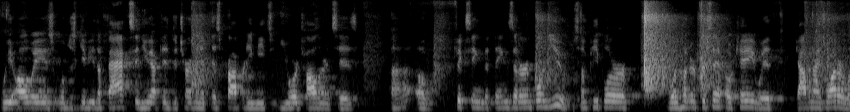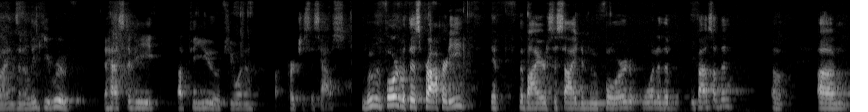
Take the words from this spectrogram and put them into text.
We always will just give you the facts and you have to determine if this property meets your tolerances uh, of fixing the things that are important to you. Some people are 100% okay with galvanized water lines and a leaky roof. It has to be up to you if you want to purchase this house. Moving forward with this property, if the buyers decide to move forward, one of the, you found something? Oh, um,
